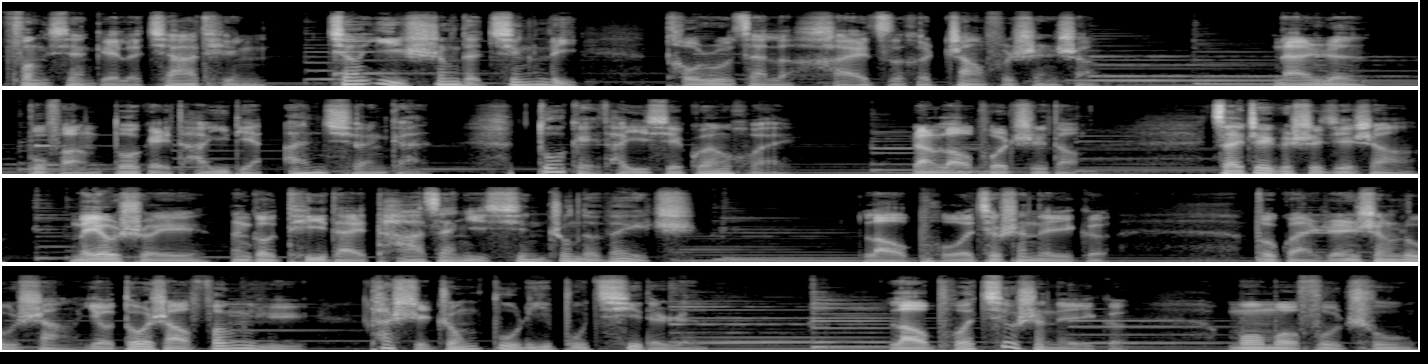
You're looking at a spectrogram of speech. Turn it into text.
奉献给了家庭，将一生的精力投入在了孩子和丈夫身上。男人。”不妨多给他一点安全感，多给他一些关怀，让老婆知道，在这个世界上，没有谁能够替代他在你心中的位置。老婆就是那个，不管人生路上有多少风雨，他始终不离不弃的人。老婆就是那个，默默付出，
